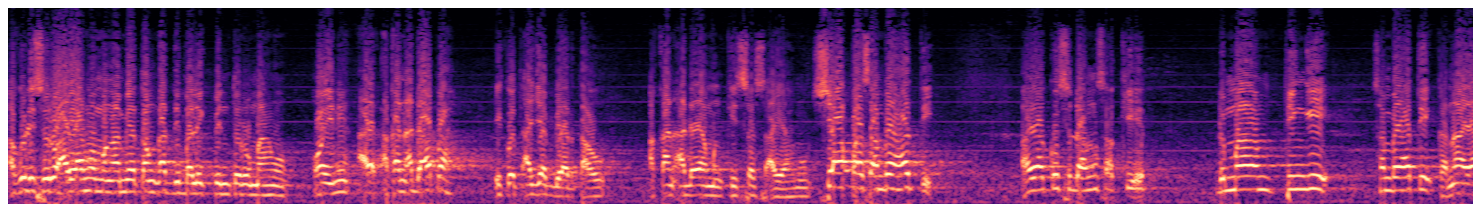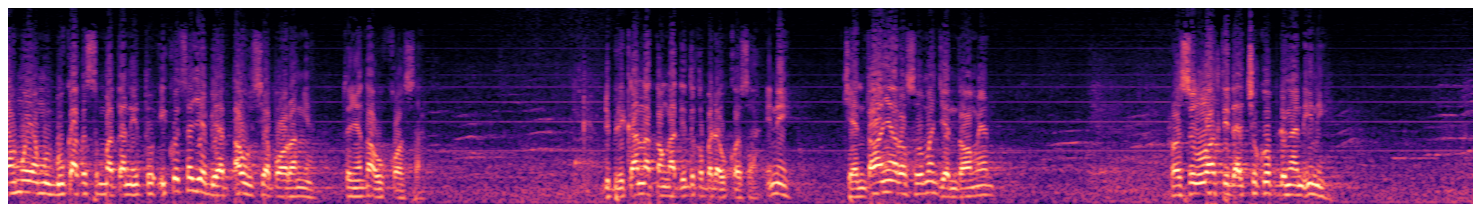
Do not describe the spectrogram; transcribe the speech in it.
Aku disuruh ayahmu mengambil tongkat di balik pintu rumahmu. Oh ini akan ada apa? Ikut aja biar tahu. Akan ada yang mengkisos ayahmu. Siapa sampai hati? Ayahku sedang sakit, demam tinggi sampai hati. Karena ayahmu yang membuka kesempatan itu, ikut saja biar tahu siapa orangnya. Ternyata Ukosa. Diberikanlah tongkat itu kepada Ukosa. Ini gentlenya Rasulullah gentleman. Rasulullah tidak cukup dengan ini.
